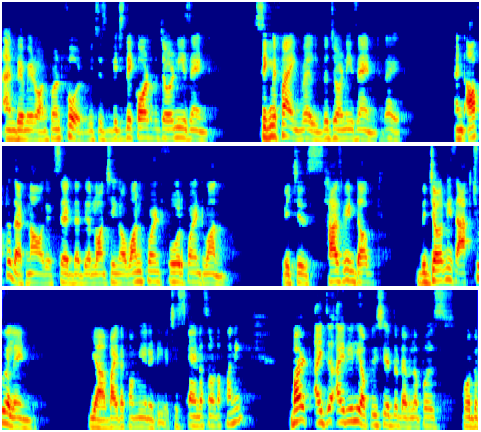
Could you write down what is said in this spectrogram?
And they made 1.4, which is which they called the journey's end, signifying, well, the journey's end, right? And after that, now they've said that they're launching a 1.4.1, which is has been dubbed the journey's actual end yeah by the community which is kind of sort of funny but I, ju- I really appreciate the developers for the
